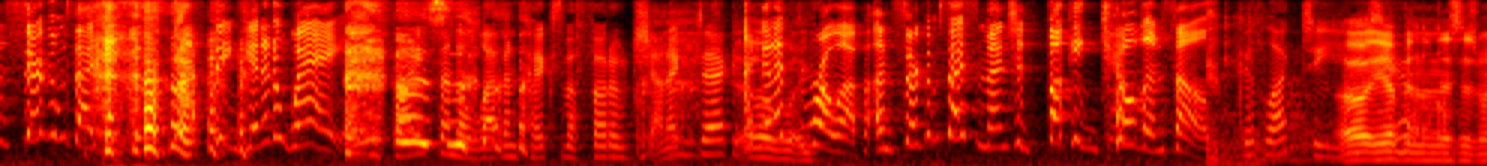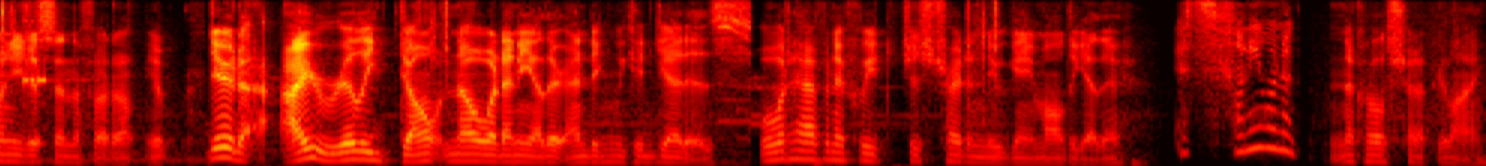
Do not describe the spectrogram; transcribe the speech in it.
uncircumcised. That's disgusting. Get it away. Thought I sent 11 pics of a photogenic dick. I'm Oh gonna throw up. Uncircumcised men should fucking kill themselves. Good luck to you. Oh, yep, and then this is when you just send the photo. Yep. Dude, I really don't know what any other ending we could get is. What would happen if we just tried a new game altogether? It's funny when a Nicole, shut up, you're lying.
